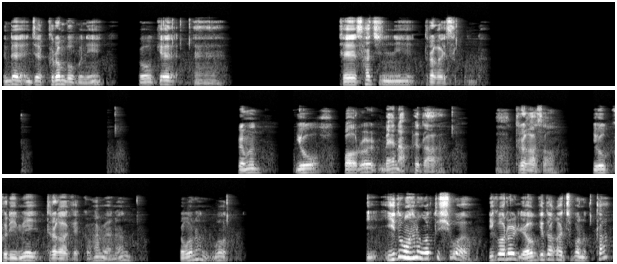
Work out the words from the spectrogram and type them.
근데 이제 그런 부분이 요게 예, 제 사진이 들어가 있을 겁니다. 그러면 요 거를 맨 앞에다 아, 들어가서 요 그림이 들어가게끔 하면은 요거는 뭐 이, 이동하는 것도 쉬워요. 이거를 여기다가 집어넣다?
